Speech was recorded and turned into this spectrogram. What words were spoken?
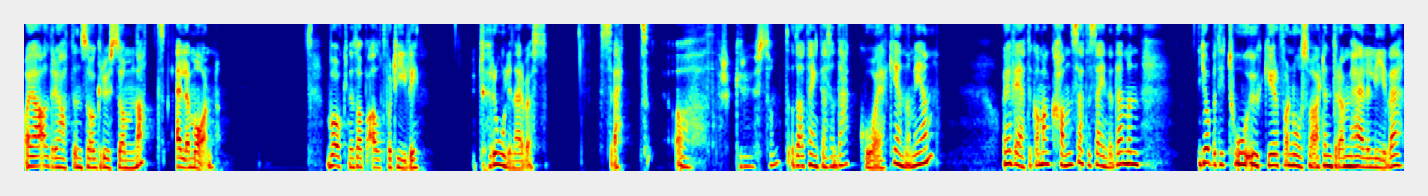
Og jeg har aldri hatt en så grusom natt eller morgen. Våknet opp altfor tidlig. Utrolig nervøs. Svett. Åh, det var så grusomt. Og da tenkte jeg sånn, det her går jeg ikke gjennom igjen. Og jeg vet ikke om man kan sette seg inn i det, men jobbet i to uker for noe som har vært en drøm hele livet,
